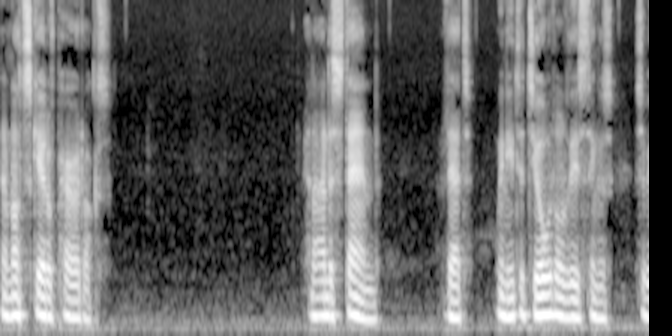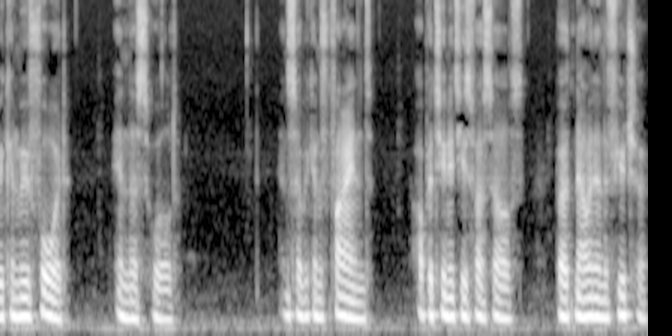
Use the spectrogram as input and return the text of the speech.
and I'm not scared of paradox. And I understand that we need to deal with all of these things so we can move forward in this world. And so we can find opportunities for ourselves, both now and in the future.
